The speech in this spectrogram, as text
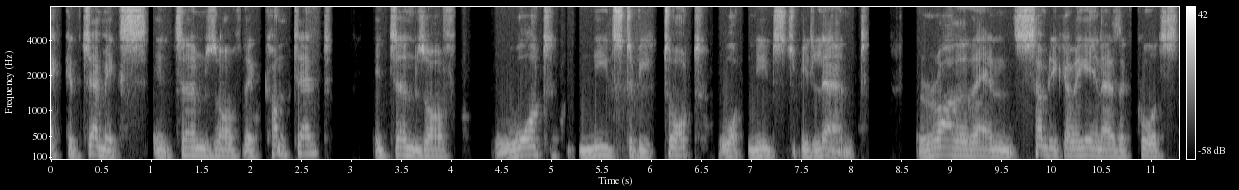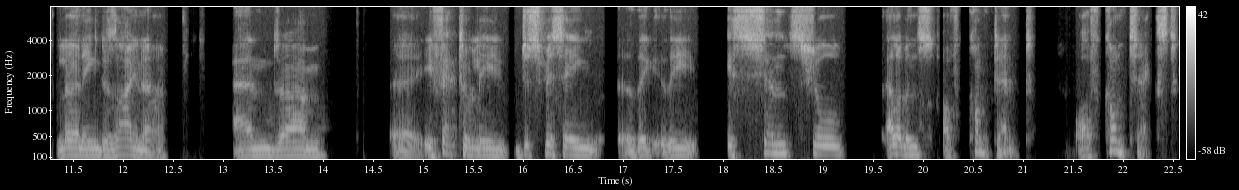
academics in terms of their content, in terms of what needs to be taught, what needs to be learned rather than somebody coming in as a course learning designer and um, uh, effectively dismissing the, the essential elements of content, of context.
